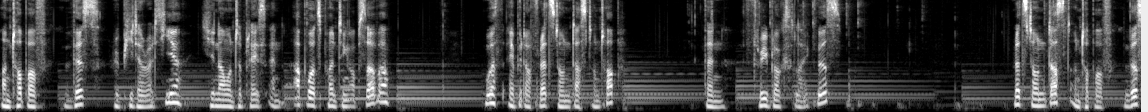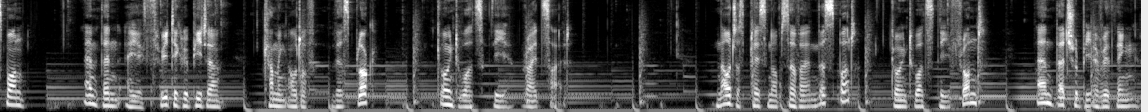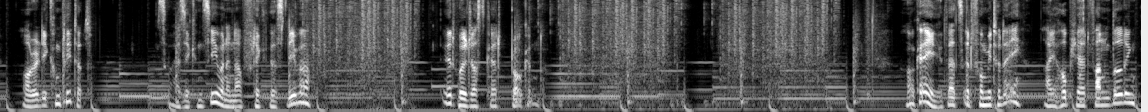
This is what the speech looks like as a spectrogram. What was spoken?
On top of this repeater right here, you now want to place an upwards pointing observer with a bit of redstone dust on top, then three blocks like this, redstone dust on top of this one, and then a 3 tick repeater coming out of this block, going towards the right side. Now just place an observer in this spot, going towards the front, and that should be everything already completed. So as you can see, when I now flick this lever, it will just get broken. Okay, that's it for me today. I hope you had fun building,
